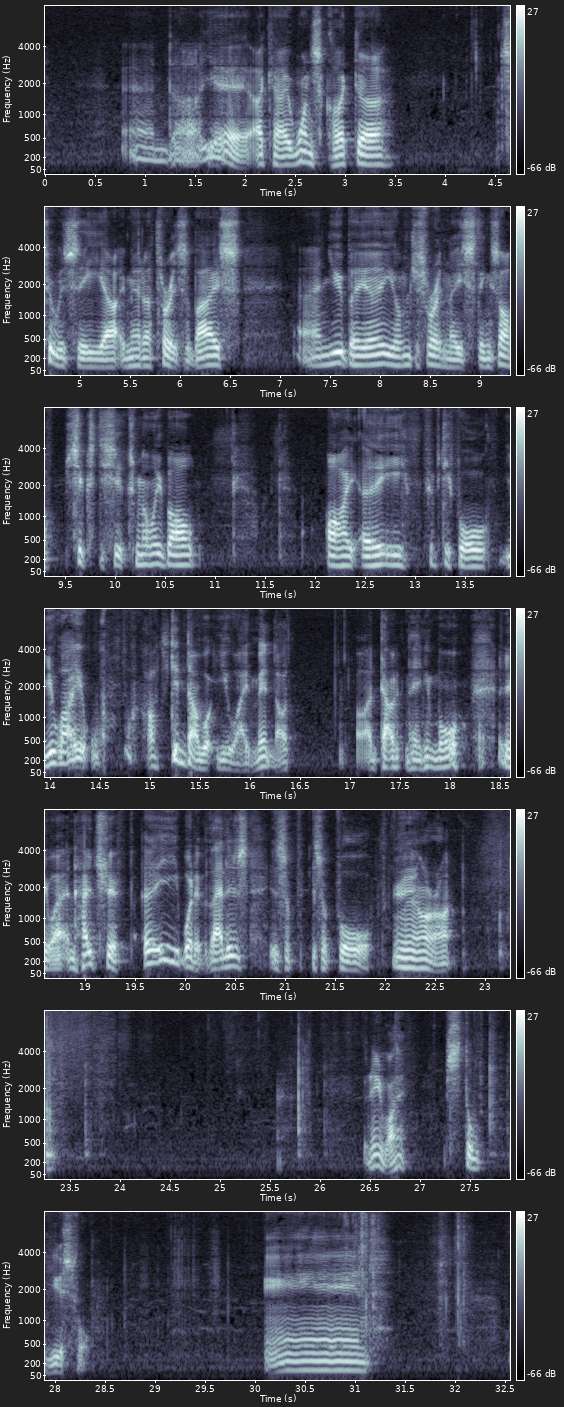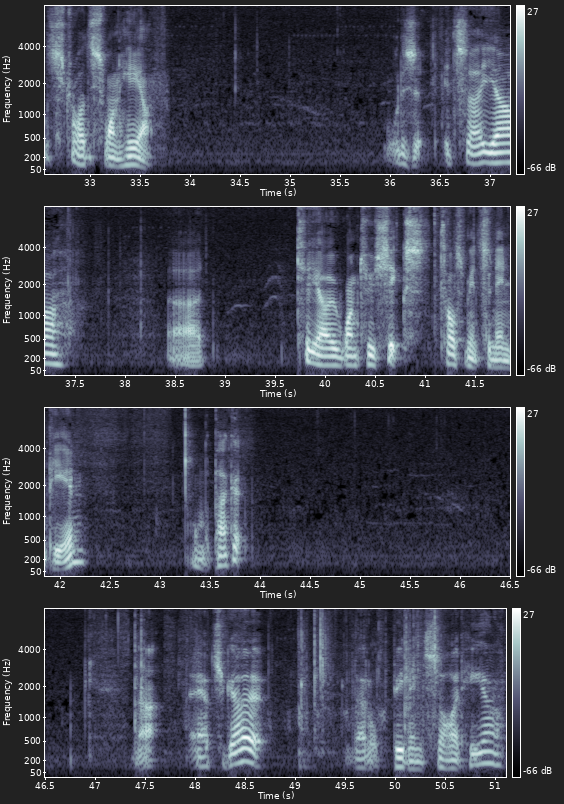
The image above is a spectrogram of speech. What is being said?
And uh, yeah, okay, one's collector, two is the uh, emitter, three is the base, and UBE, I'm just reading these things off, 66 millivolt, IE 54 UA. I didn't know what UA meant. I, I don't anymore. Anyway, and HFE, whatever that is, is a, is a 4. Yeah, alright. But anyway, still useful. And let's try this one here. What is it? It's a uh, uh, TO126 tells me it's an NPN on the packet. Now, out you go. That'll fit inside here.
